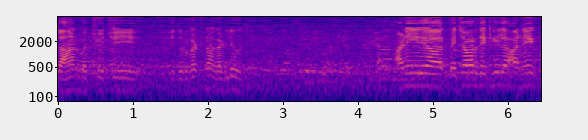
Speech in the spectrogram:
लहान बच्चूची जी दुर्घटना घडली होती. आणि त्याच्यावर देखील अनेक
